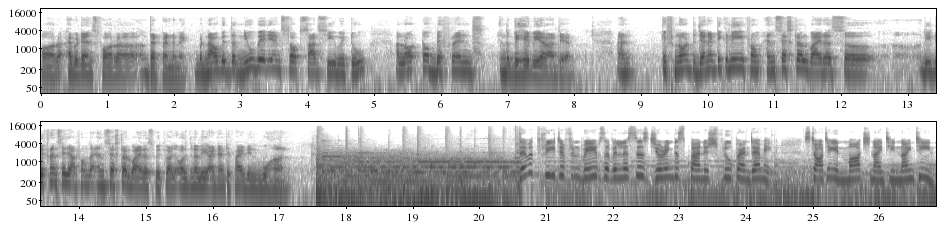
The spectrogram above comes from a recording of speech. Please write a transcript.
or evidence for uh, that pandemic. But now with the new variants of SARS-CoV-2, a lot of difference in the behavior are there, and if not genetically from ancestral virus, uh, the differences are from the ancestral virus which was originally identified in Wuhan. There were three different waves of illnesses during the Spanish flu pandemic, starting in March 1919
